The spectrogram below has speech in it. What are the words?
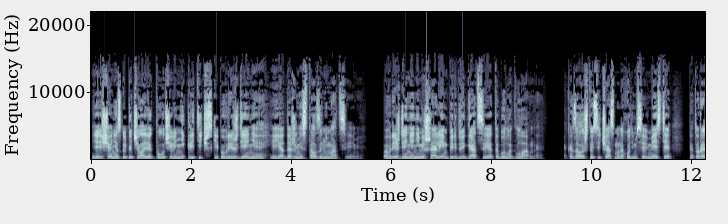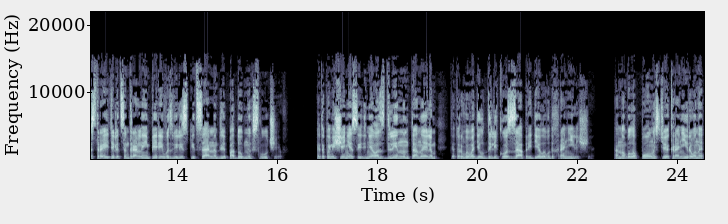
Еще несколько человек получили некритические повреждения, и я даже не стал заниматься ими. Повреждения не мешали им передвигаться, и это было главное. Оказалось, что сейчас мы находимся в месте, которое строители Центральной империи возвели специально для подобных случаев. Это помещение соединялось с длинным тоннелем, который выводил далеко за пределы водохранилища. Оно было полностью экранировано,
